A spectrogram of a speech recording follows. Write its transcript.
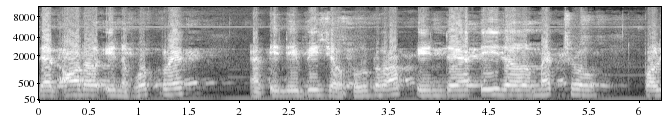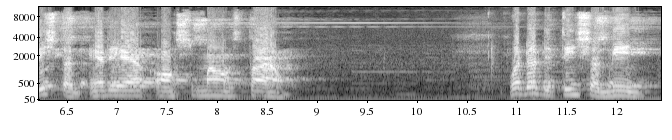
than others in the workplace, and individuals who grow up in their either metropolitan area or small town. What does distinction mean?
